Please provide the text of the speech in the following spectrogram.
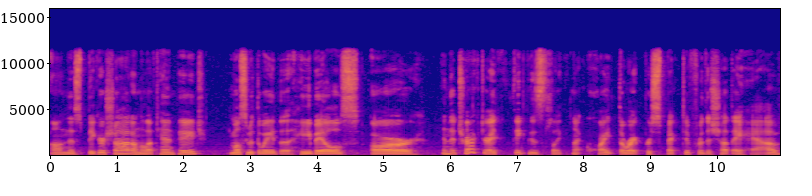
on this bigger shot on the left-hand page. Mostly with the way the hay bales are. And the tractor, I think, is like not quite the right perspective for the shot they have,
